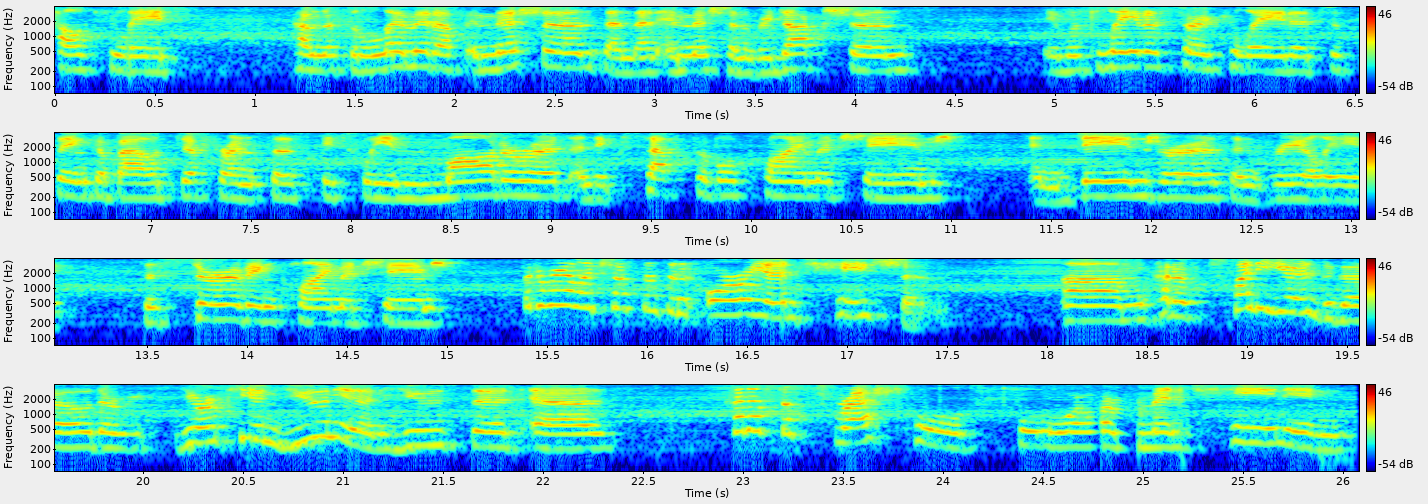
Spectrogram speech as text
calculate kind of the limit of emissions and then emission reductions. It was later circulated to think about differences between moderate and acceptable climate change and dangerous and really disturbing climate change, but really just as an orientation. Um, kind of 20 years ago, the European Union used it as kind of the threshold for maintaining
